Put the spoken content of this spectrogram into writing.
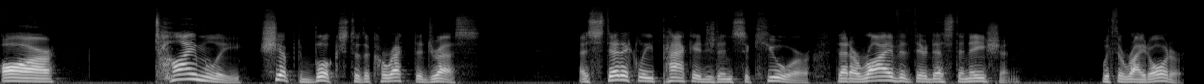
are timely shipped books to the correct address, aesthetically packaged and secure, that arrive at their destination with the right order.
